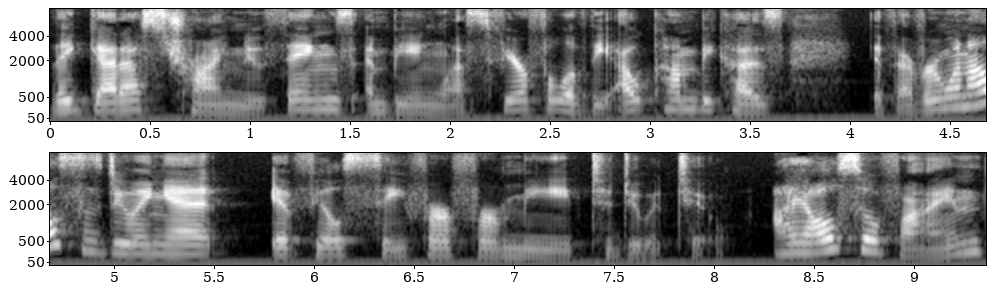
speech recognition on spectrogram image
They get us trying new things and being less fearful of the outcome because if everyone else is doing it, it feels safer for me to do it too. I also find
